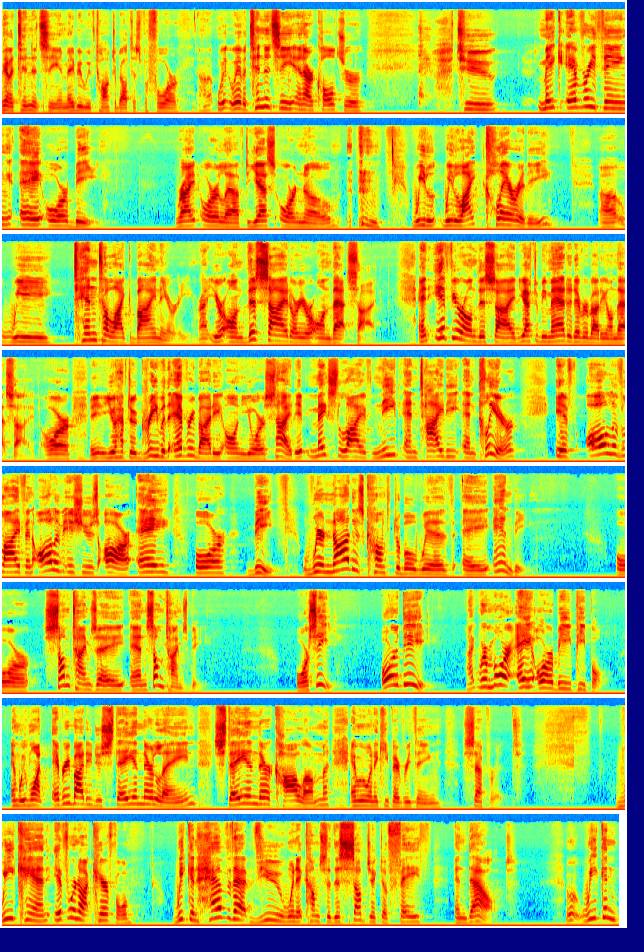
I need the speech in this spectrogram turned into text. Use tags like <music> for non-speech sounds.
we have a tendency, and maybe we've talked about this before, uh, we, we have a tendency in our culture to make everything A or B, right or left, yes or no. <clears throat> we, we like clarity. Uh, we tend to like binary, right? You're on this side or you're on that side. And if you're on this side, you have to be mad at everybody on that side, or you have to agree with everybody on your side. It makes life neat and tidy and clear if all of life and all of issues are A or B. We're not as comfortable with A and B, or sometimes A and sometimes B, or C, or D. Right? We're more A or B people. And we want everybody to stay in their lane, stay in their column, and we want to keep everything separate we can, if we're not careful, we can have that view when it comes to this subject of faith and doubt. We can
